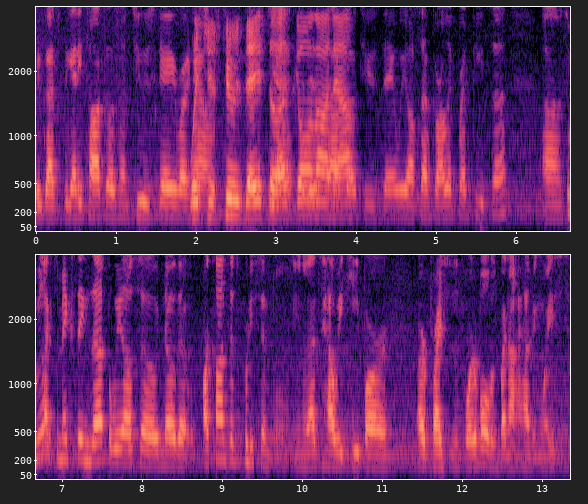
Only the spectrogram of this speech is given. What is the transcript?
We've got spaghetti tacos on Tuesday right Which now. is Tuesday, so Yes, that's going on Taco now. Tuesday. We also have garlic bread pizza. Um, so we like to mix things up, but we also know that our concept's pretty simple. You know, that's how we keep our, our prices affordable is by not having waste.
